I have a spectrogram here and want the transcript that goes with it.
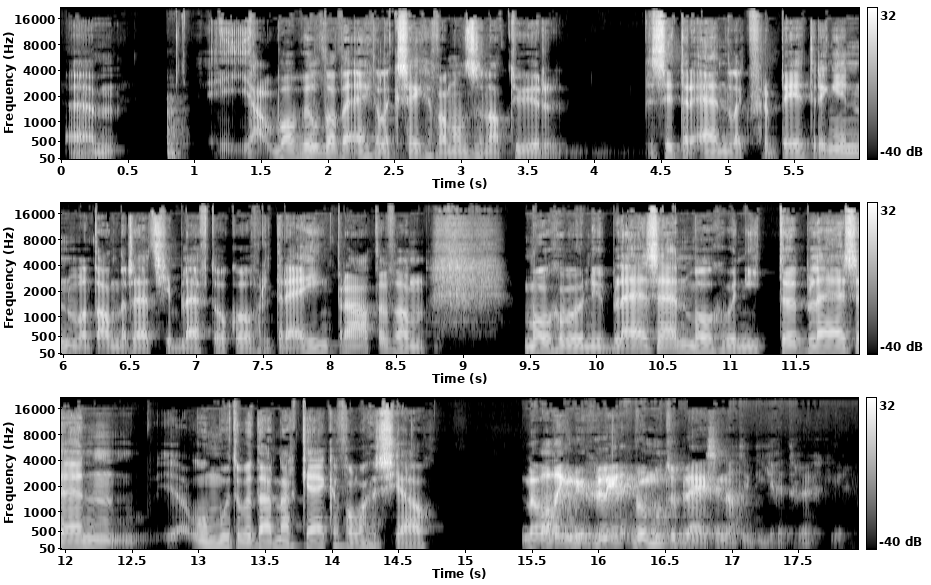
Ehm, ja, wat wil dat eigenlijk zeggen van onze natuur? zit er eindelijk verbetering in? Want anderzijds, je blijft ook over dreiging praten van... Mogen we nu blij zijn? Mogen we niet te blij zijn? Hoe moeten we daar naar kijken volgens jou? Maar wat ik nu geleerd we moeten blij zijn dat die dieren terugkeren.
